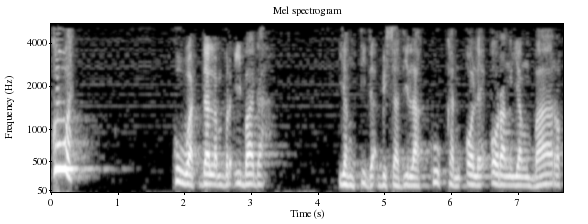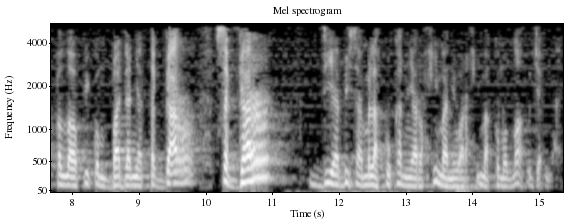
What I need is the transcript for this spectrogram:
Kuat. Kuat dalam beribadah yang tidak bisa dilakukan oleh orang yang barakallahu fikum badannya tegar, segar, dia bisa melakukannya rahimani wa rahimakumullahu jami'an.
